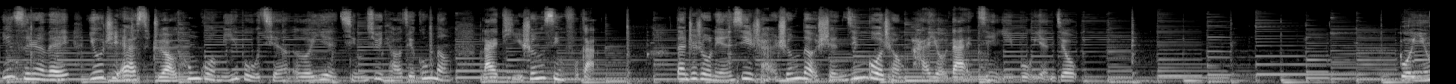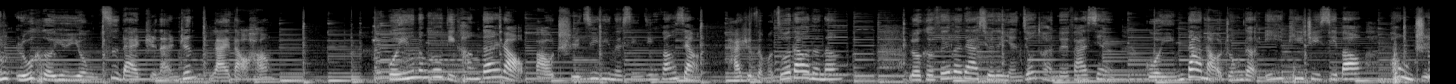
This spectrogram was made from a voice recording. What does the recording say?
因此，认为 UGS 主要通过弥补前额叶情绪调节功能来提升幸福感，但这种联系产生的神经过程还有待进一步研究。果蝇如何运用自带指南针来导航？果蝇能够抵抗干扰，保持既定的行进方向，它是怎么做到的呢？洛克菲勒大学的研究团队发现，果蝇大脑中的 EPG 细胞控制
